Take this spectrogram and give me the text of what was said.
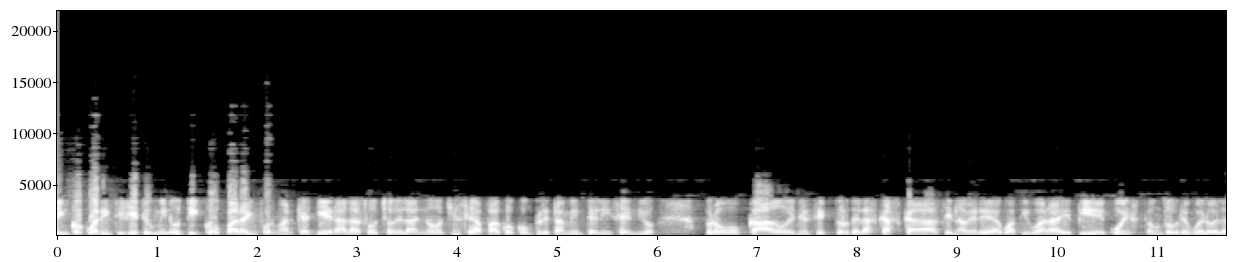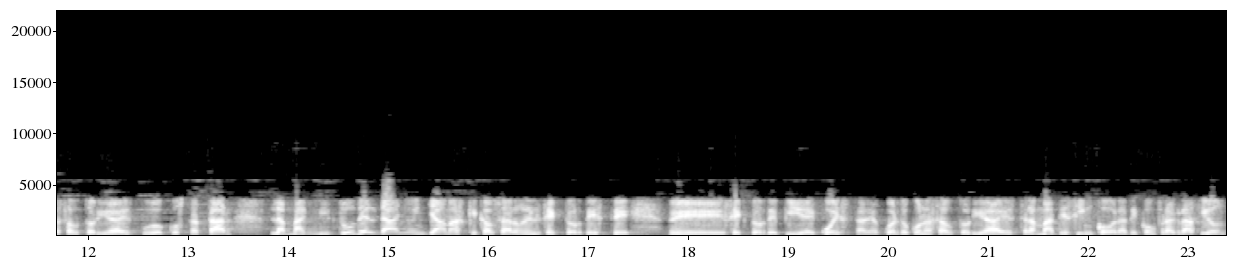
5.47, un minutico para informar que ayer a las 8 de la noche se apagó completamente el incendio provocado en el sector de las cascadas en la vereda Guatiguara de Pidecuesta. Un sobrevuelo de las autoridades pudo constatar la magnitud del daño en llamas que causaron en el sector de este eh, sector de Pidecuesta. De acuerdo con las autoridades, tras más de cinco horas de conflagración,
